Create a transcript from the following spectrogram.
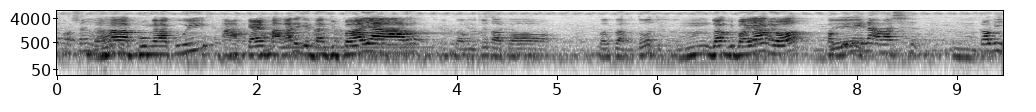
100% Bang. Nah, bunga kuwi akeh makane kita dibayar. Bang Ucit apa Bang Bangtut? Hmm, ndang dibayar yo. Kopi ini enak Mas. Kopi.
